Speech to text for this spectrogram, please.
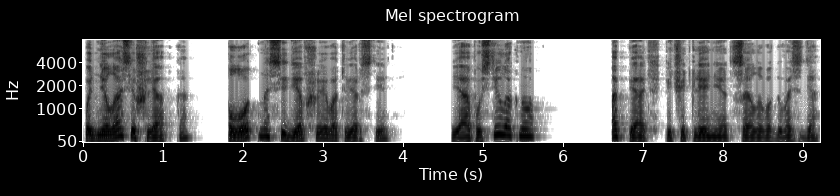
поднялась и шляпка, плотно сидевшая в отверстии. Я опустил окно. Опять впечатление целого гвоздя.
